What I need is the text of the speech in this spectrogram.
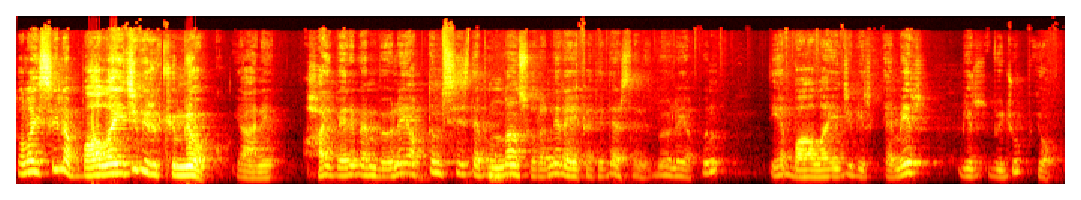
Dolayısıyla bağlayıcı bir hüküm yok. Yani Hayber'i ben böyle yaptım siz de bundan sonra nereye fethederseniz böyle yapın diye bağlayıcı bir emir, bir vücut yok.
